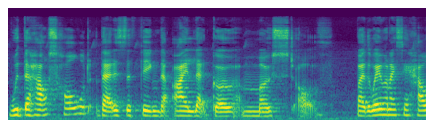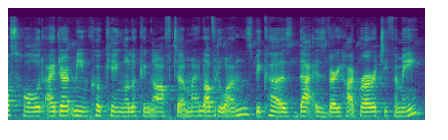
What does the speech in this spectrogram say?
With the household, that is the thing that I let go most of. By the way, when I say household, I don't mean cooking or looking after my loved ones because that is very high priority for me.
